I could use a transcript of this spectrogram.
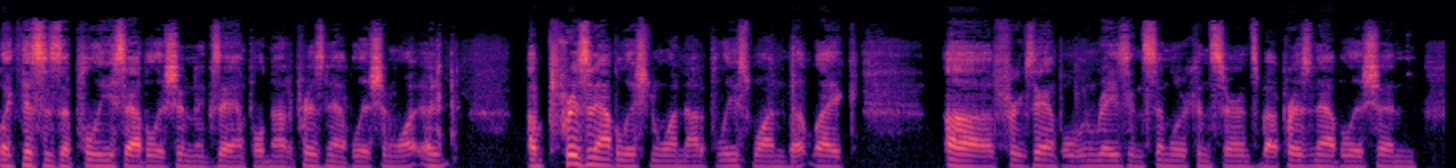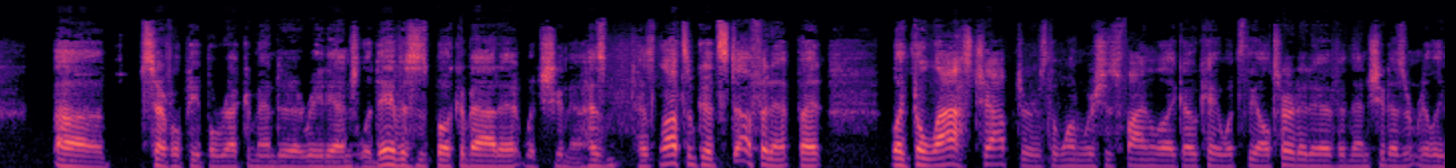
like this is a police abolition example, not a prison abolition one, a, a prison abolition one, not a police one, but like, uh, for example, when raising similar concerns about prison abolition, uh, several people recommended I read Angela Davis's book about it, which you know has has lots of good stuff in it. But like the last chapter is the one where she's finally like, okay, what's the alternative? And then she doesn't really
